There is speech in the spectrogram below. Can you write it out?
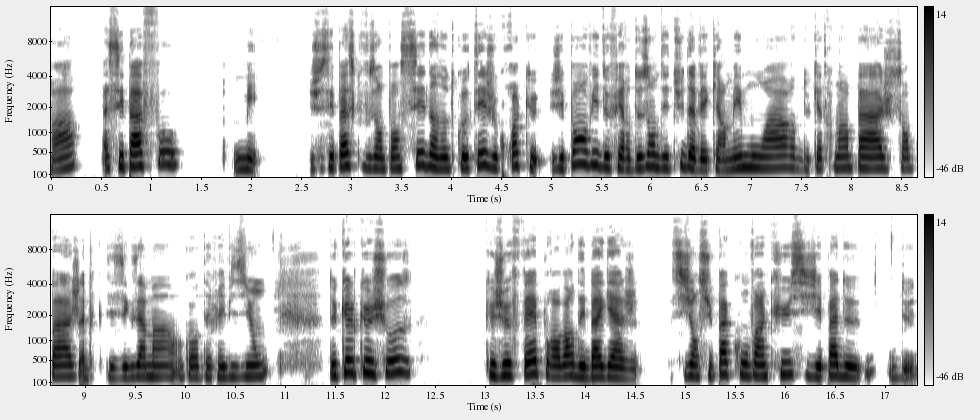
Bah, c'est pas faux. Mais je sais pas ce que vous en pensez. D'un autre côté, je crois que j'ai pas envie de faire deux ans d'études avec un mémoire de 80 pages, 100 pages, avec des examens, encore des révisions, de quelque chose que je fais pour avoir des bagages. Si j'en suis pas convaincue, si j'ai pas de, de,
